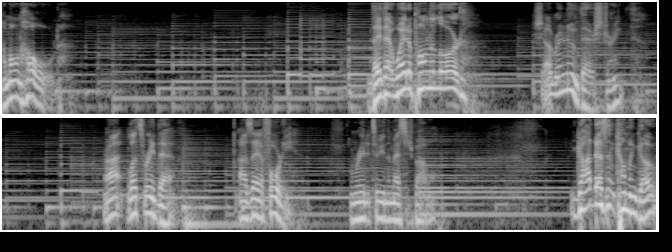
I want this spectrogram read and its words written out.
I'm on hold. They that wait upon the Lord shall renew their strength. Right? Let's read that. Isaiah 40. I'm read it to you in the message Bible. God doesn't come and go.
